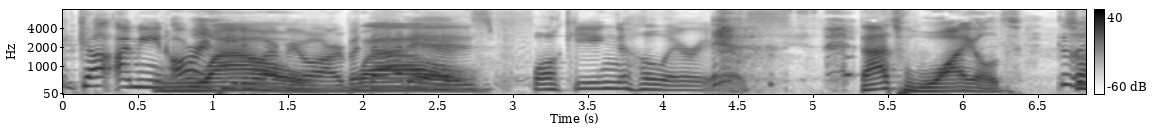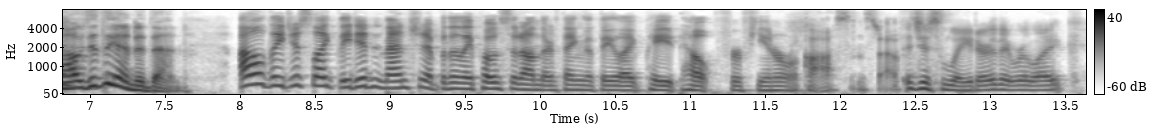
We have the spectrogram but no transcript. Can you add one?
my god. I mean, R.I.P. to Wow. whoever you are, but Wow. that is fucking hilarious. That's wild. So I- how did they end it then? Oh, they just like they didn't mention it, but then they posted on their thing that they like paid help for funeral costs and stuff. It's just later they were like,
